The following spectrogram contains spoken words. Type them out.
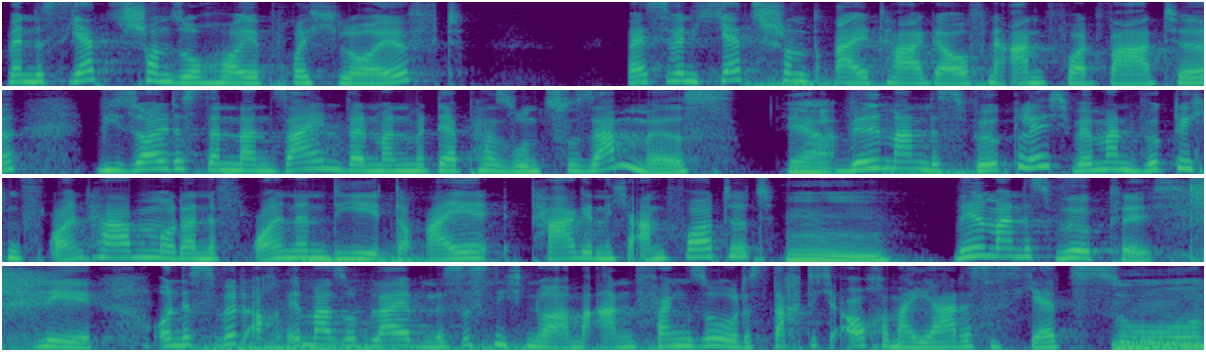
wenn es jetzt schon so holprig läuft, Weißt du, wenn ich jetzt schon drei Tage auf eine Antwort warte, wie soll das denn dann sein, wenn man mit der Person zusammen ist? Ja. Will man das wirklich? Will man wirklich einen Freund haben oder eine Freundin, die drei Tage nicht antwortet? Will man das wirklich? Nee. Und es wird auch immer so bleiben. Das ist nicht nur am Anfang so. Das dachte ich auch immer, ja, das ist jetzt so.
